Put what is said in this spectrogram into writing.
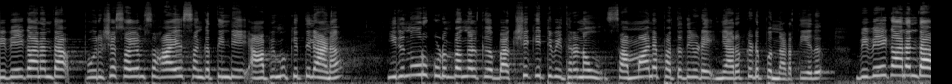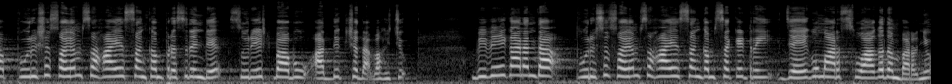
വിവേകാനന്ദ പുരുഷ സ്വയം സഹായ സംഘത്തിന്റെ ആഭിമുഖ്യത്തിലാണ് ഇരുന്നൂറ് കുടുംബങ്ങൾക്ക് ഭക്ഷ്യക്കിറ്റ് വിതരണവും സമ്മാന പദ്ധതിയുടെ ഞറുക്കെടുപ്പും നടത്തിയത്. വിവേകാനന്ദ പുരുഷ സ്വയം സഹായ സംഘം പ്രസിഡന്റ് സുരേഷ് ബാബു അധ്യക്ഷത വഹിച്ചു. വിവേകാനന്ദ പുരുഷ സ്വയം സഹായ സംഘം സെക്രട്ടറി ജയകുമാർ സ്വാഗതം പറഞ്ഞു.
